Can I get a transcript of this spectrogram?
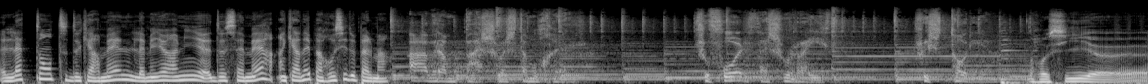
la tante de Carmen, la meilleure amie de sa mère, incarnée par Rosy de Palma. Abran paso a esta mujer. Su fuerza es su raíz, su historia. Rossi, euh,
